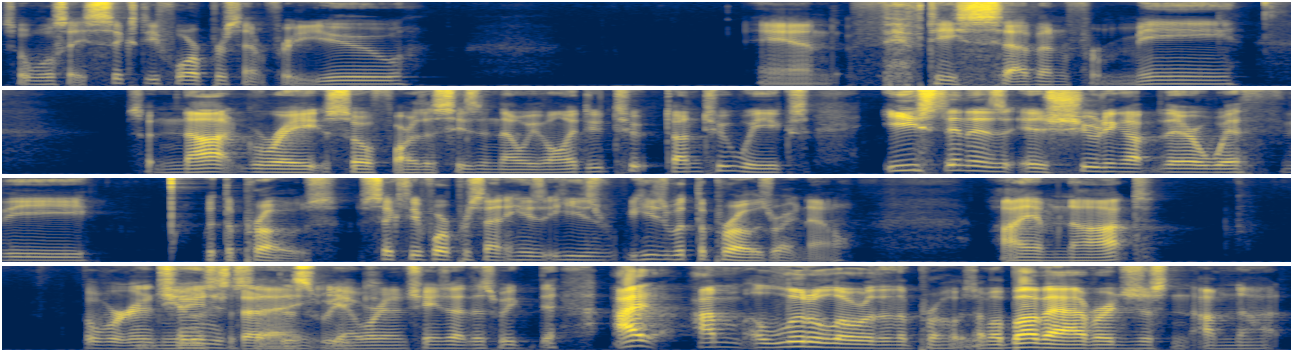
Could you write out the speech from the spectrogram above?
So we'll say 64% for you and 57 for me. So not great so far this season. Now we've only do two, done two weeks. Easton is is shooting up there with the with the pros. 64%. He's he's he's with the pros right now. I am not. but we're gonna change that say. this week. Yeah, we're gonna change that this week. I I'm a little lower than the pros. I'm above average. Just I'm not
